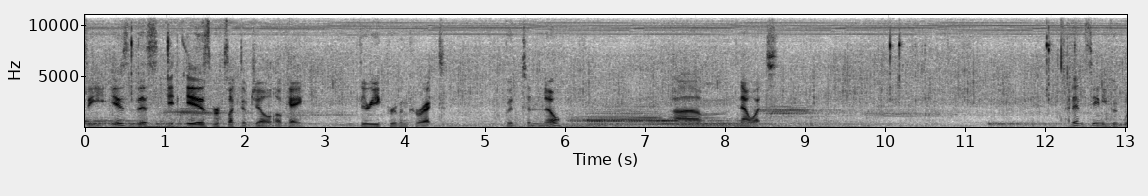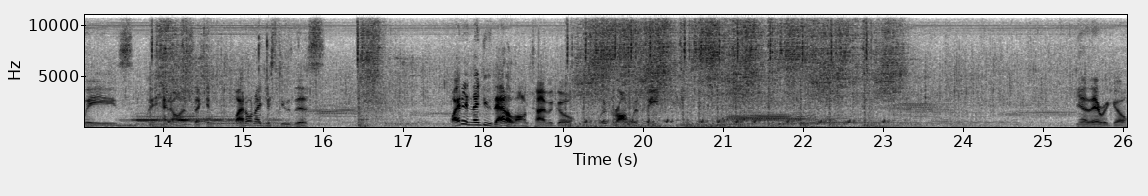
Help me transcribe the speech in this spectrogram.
See, is this- it is reflective gel, okay. Theory proven correct. Good to know. Um, now what? I didn't see any good ways- wait, hang on a second. Why don't I just do this? Why didn't I do that a long time ago? What is wrong with me? Yeah, there we go.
